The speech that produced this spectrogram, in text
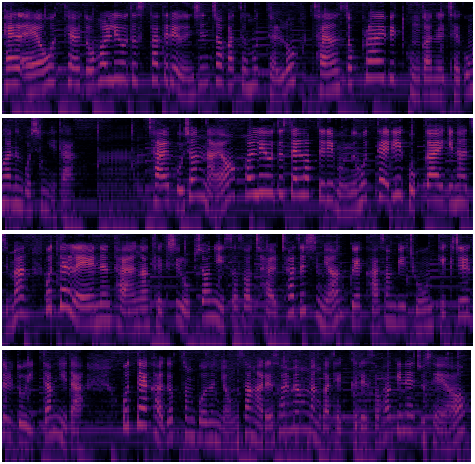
벨 에어 호텔도 헐리우드 스타들의 은신처 같은 호텔로 자연 속 프라이빗 공간을 제공하는 곳입니다. 잘 보셨나요? 헐리우드 셀럽들이 묵는 호텔이 고가이긴 하지만 호텔 내에는 다양한 객실 옵션이 있어서 잘 찾으시면 꽤 가성비 좋은 객실들도 있답니다. 호텔 가격 정보는 영상 아래 설명란과 댓글에서 확인해 주세요.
